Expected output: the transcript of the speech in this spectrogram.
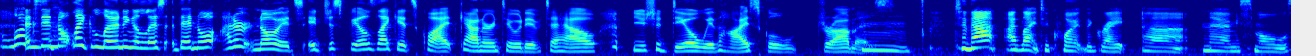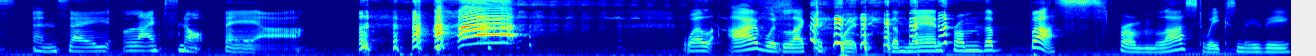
Look, and they're not like learning a lesson they're not i don't know it's it just feels like it's quite counterintuitive to how you should deal with high school dramas Mm. To that, I'd like to quote the great uh, Naomi Smalls and say, "Life's not fair." well i would like to quote the man from the bus from last week's movie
